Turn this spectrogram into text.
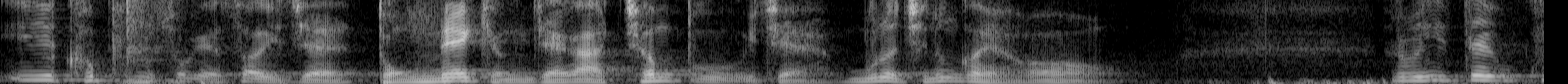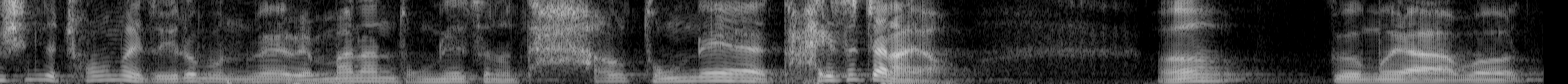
이 거품 속에서 이제 동네 경제가 전부 이제 무너지는 거예요. 여러분 이때 90년 초반만 해도 여러분 왜 웬만한 동네에서는 다 동네에 다 있었잖아요. 어? 그 뭐야 뭐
